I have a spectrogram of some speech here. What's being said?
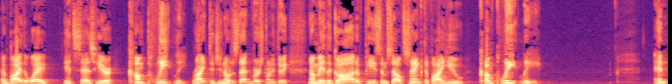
And by the way, it says here, completely, right? Did you notice that in verse 23? Now may the God of peace himself sanctify you completely. And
